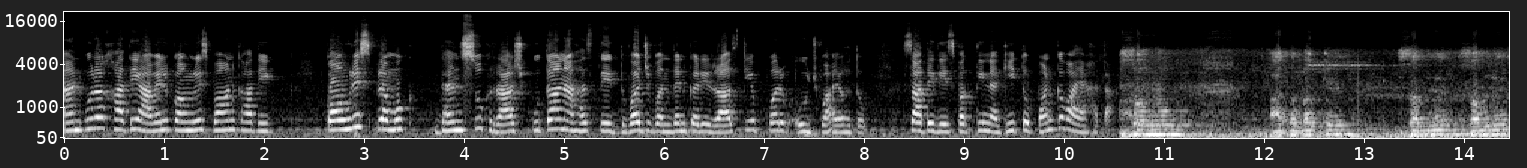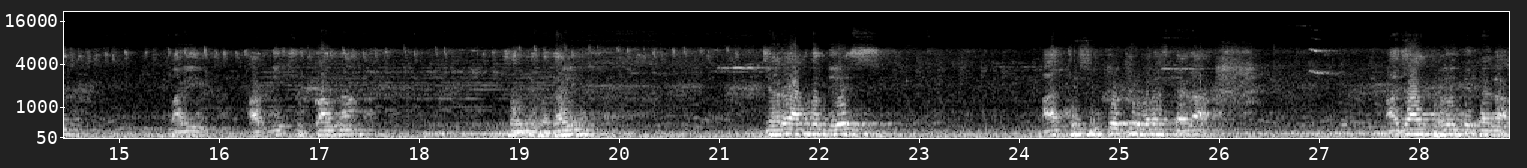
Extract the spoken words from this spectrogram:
નાનપુરા ખાતે આવેલ કોંગ્રેસ ભવન ખાતે કોંગ્રેસ પ્રમુખ ધનસુખ રાજપૂતાના હસ્તે ધ્વજવંદન કરી રાષ્ટ્રીય પર્વ ઉજવાયો હતો. સાથે દેશભક્તિના ગીતો પણ ગવાયા હતા. આ તબક્કે સૌને સૌને મારી હાર્દિક શુભકામના. સૌને વધારી જ્યારે આપણો દેશ આજથી સિત્તોતેર વર્ષ પહેલા આઝાદ થયો તે પહેલા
